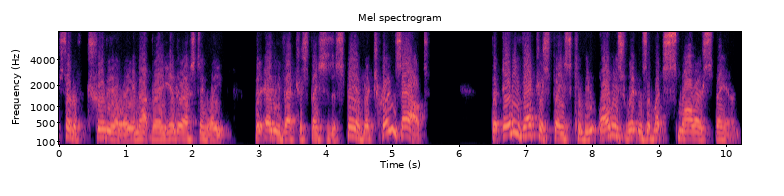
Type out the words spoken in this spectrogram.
sort of trivially and not very interestingly that any vector space is a span. But it turns out that any vector space can be always written as a much smaller span.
